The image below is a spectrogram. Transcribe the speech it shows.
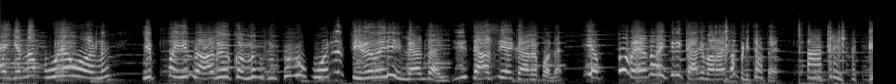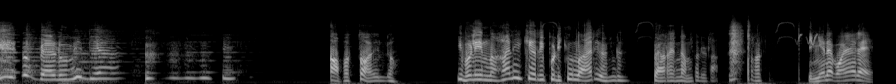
എന്നാ പൂരവുമാണ്? ഇപ്പൊ ഈ നാടുകൾക്കൊന്നും ഒരു സ്ഥിരതയും ഇല്ലാണ്ടായി. രാഷ്ട്രീയക്കാരെ പോലെ. എപ്പോ വേണമെങ്കിലും കാര്യം പറയാതെ പിടിച്ചാട്ടെ. വേണമെന്നില്ല അബദ്ധമായല്ലോ. ഇവളീ നാളെ കയറി പിടിക്കുന്ന ആരുണ്ട്? വേറെ നമ്പർ ഇടാം. ഇങ്ങനെ പോയാലേ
